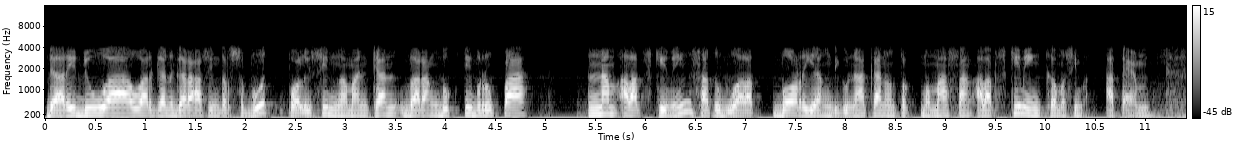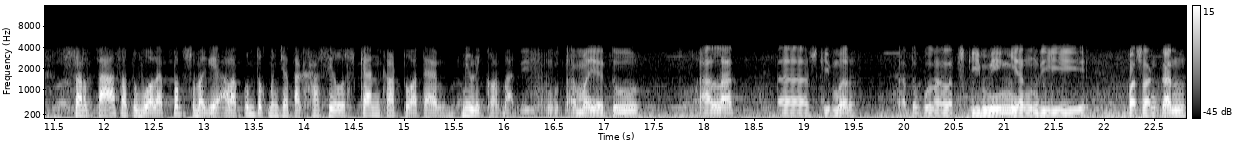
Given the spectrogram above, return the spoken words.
Dari dua warga negara asing tersebut, polisi mengamankan barang bukti berupa enam alat skimming, satu buah alat bor yang digunakan untuk memasang alat skimming ke mesin ATM serta satu buah laptop sebagai alat untuk mencetak hasil scan kartu ATM milik korban. Yang utama yaitu alat uh, skimmer ataupun alat skimming yang dipasangkan.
